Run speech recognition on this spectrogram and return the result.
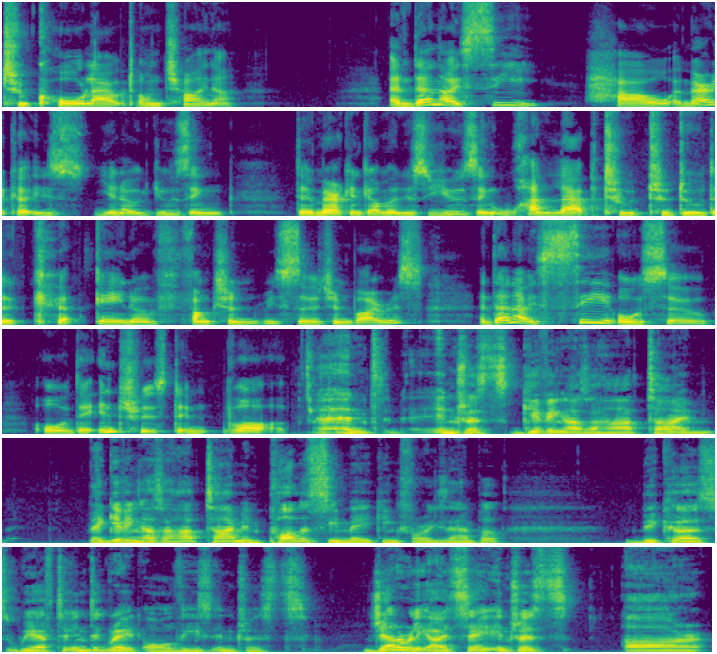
to call out on China. And then I see how America is, you know, using the American government is using Wuhan lab to, to do the gain of function research in virus. And then I see also all the interest involved. And interests giving us a hard time. They're giving us a hard time in policy making, for example, because we have to integrate all these interests. Generally, I'd say interests are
